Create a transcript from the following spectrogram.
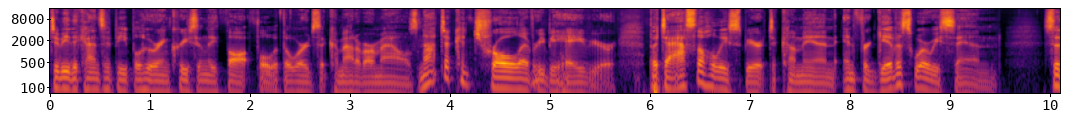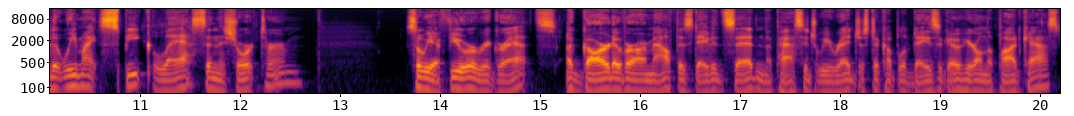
to be the kinds of people who are increasingly thoughtful with the words that come out of our mouths, not to control every behavior, but to ask the Holy Spirit to come in and forgive us where we sin so that we might speak less in the short term, so we have fewer regrets, a guard over our mouth, as David said in the passage we read just a couple of days ago here on the podcast,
